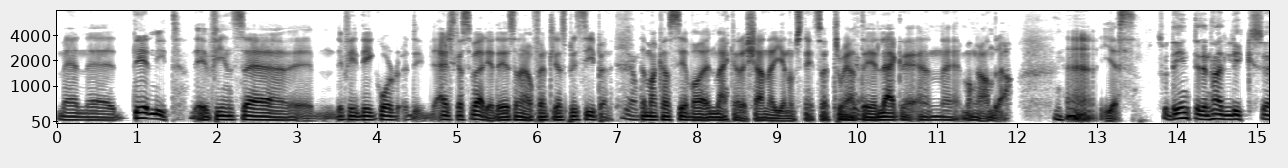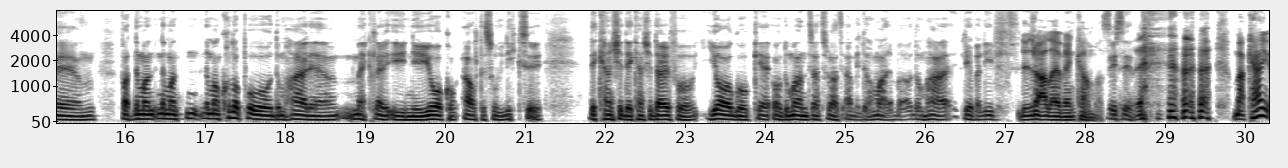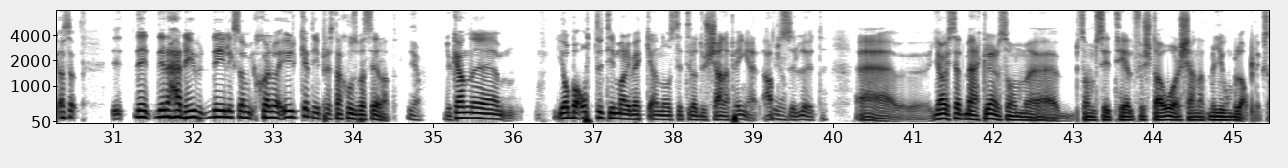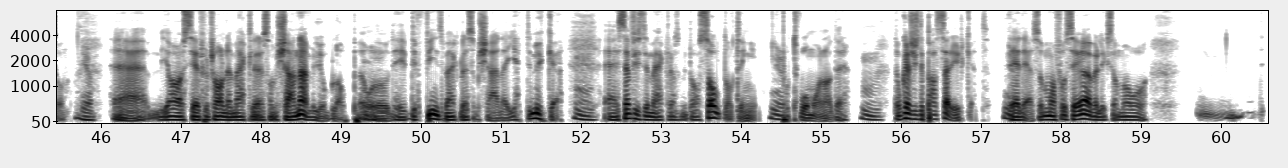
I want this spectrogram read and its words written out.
Men eh, det är en myt. Det finns, eh, det, fin- det går, det, jag älskar Sverige, det är sådana här offentlighetsprincipen. Ja. Där man kan se vad en mäklare tjänar i genomsnitt. Så jag tror jag Ja. att det är lägre än eh, många andra. Mhm. Eh, yes. Så det är inte den här lyx, ehm, för att när man, när man, när man kollar på de här eh, mäklare i New York och allt är så lyxigt. Det kanske det är kanske därför jag och, eh, och de andra tror att ja, men de, här, de här lever livet. Du drar alla över en kam alltså. Man kan ju, alltså, det, det, det här, det är, det är liksom själva yrket är prestationsbaserat. Ja. Du kan eh, jobba 80 timmar i veckan och se till att du tjänar pengar, absolut. Eh, jag har ju sett mäklare som, eh, som sitt helt första år tjänat miljonbelopp liksom. Ja. Eh, jag ser fortfarande mäklare som tjänar miljonbelopp Mm. och det, det finns mäklare som tjänar jättemycket. Mm. Sen finns det mäklare som inte har sålt någonting Ja. på två månader Mm. de kanske inte passar yrket. Det Ja. är det. Så man får se över liksom och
